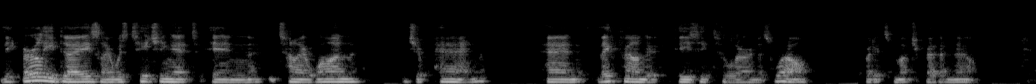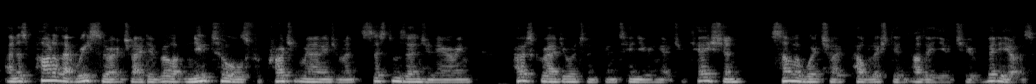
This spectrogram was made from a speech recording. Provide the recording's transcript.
the early days, I was teaching it in Taiwan, Japan, and they found it easy to learn as well, but it's much better now. And as part of that research, I developed new tools for project management, systems engineering, postgraduate and continuing education, some of which I published in other YouTube videos.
